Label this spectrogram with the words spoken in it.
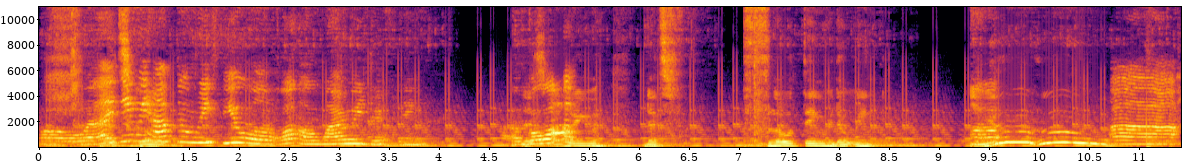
Oh, well, I That's think we have to refuel. Uh oh, why are we drifting? Uh, that's go up. going. That's floating with the wind. Uh, Yoo-hoo. Uh,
